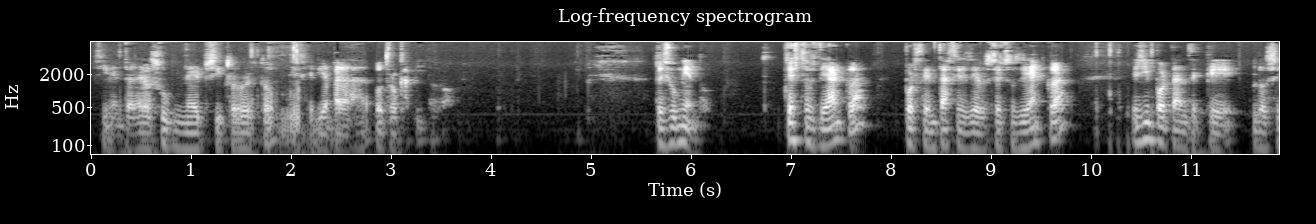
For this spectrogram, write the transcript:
Sin entrar en los subnets y todo esto, sería para otro capítulo. Resumiendo, textos de ancla, porcentajes de los textos de ancla. Es importante que los,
